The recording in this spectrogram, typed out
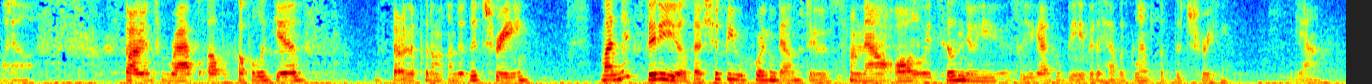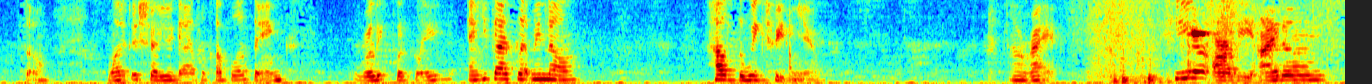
what else? Starting to wrap up a couple of gifts. I'm starting to put them under the tree. My next videos, I should be recording downstairs from now all the way till New Year, so you guys will be able to have a glimpse of the tree. Yeah, so wanted to show you guys a couple of things really quickly, and you guys let me know how's the week treating you. All right, here are the items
